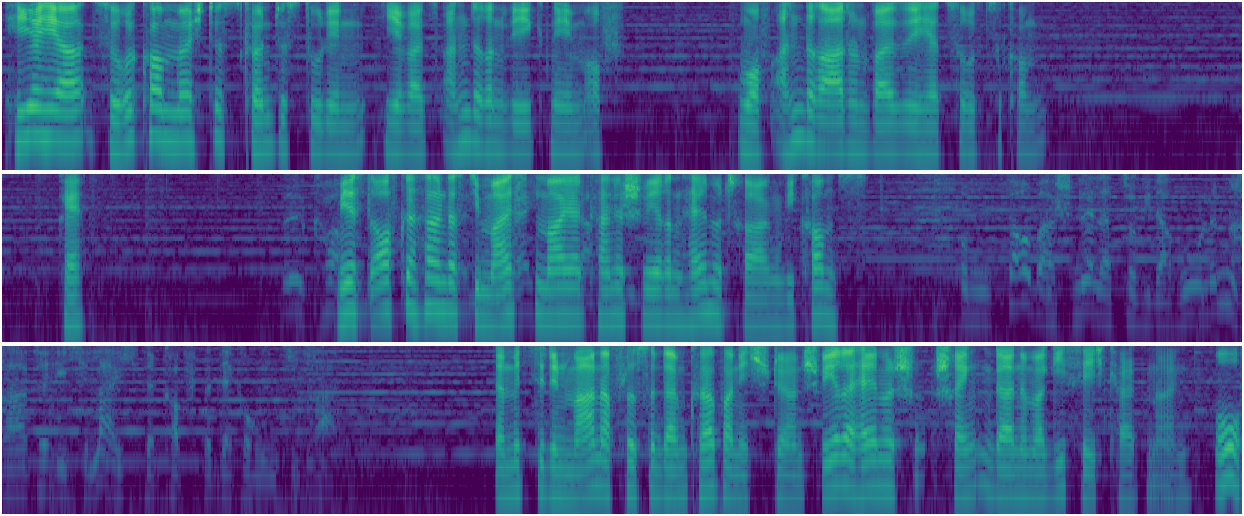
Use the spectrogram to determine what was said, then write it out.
hierher zurückkommen möchtest, könntest du den jeweils anderen Weg nehmen, auf, um auf andere Art und Weise hierher zurückzukommen. Okay. Mir ist aufgefallen, dass die meisten Magier keine schweren Helme tragen. Wie kommt's? Um Zauber schneller zu wiederholen, rate ich, leichte Kopfbedeckungen zu tragen. Damit sie den Mana-Fluss in deinem Körper nicht stören. Schwere Helme sch schränken deine Magiefähigkeiten ein. Oh.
